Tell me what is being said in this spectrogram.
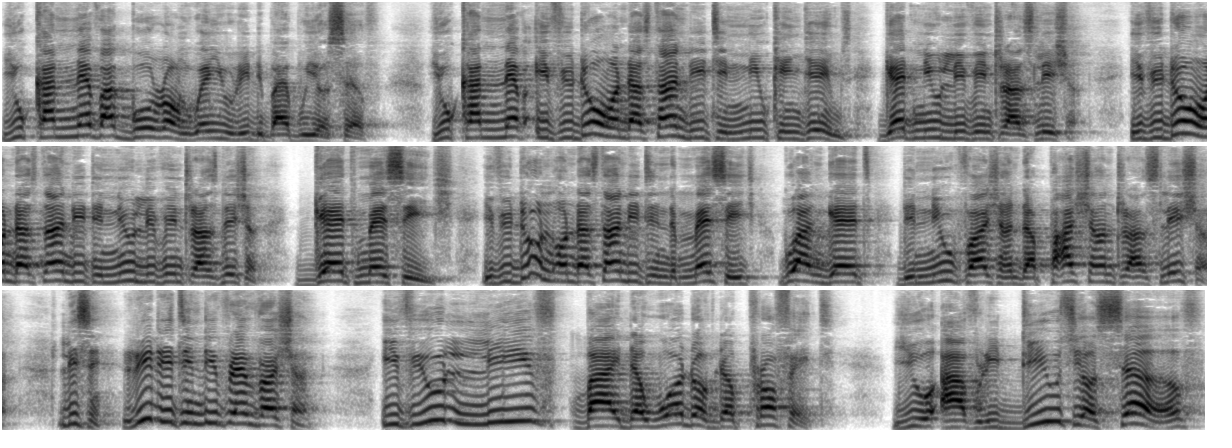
You can never go wrong when you read the Bible yourself. You can never, if you don't understand it in New King James, get New Living Translation. If you don't understand it in New Living Translation, get message. If you don't understand it in the message, go and get the new version, the Passion Translation. Listen, read it in different version. If you live by the word of the prophet, you have reduced yourself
